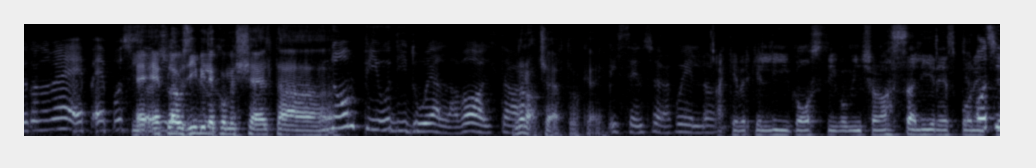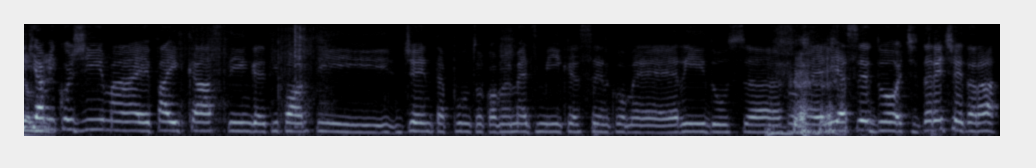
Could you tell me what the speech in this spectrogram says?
Secondo me è, è È, possibile. è plausibile come scelta? Non più di due alla volta. No, no, certo, ok. Il senso era quello. Anche perché lì i costi cominciano a salire O ti esponenzialmente. chiami Kojima e fai il casting, e ti porti gente appunto come Mads Mikkelsen, come Ridus, eh, come Elia Seydoux, eccetera, eccetera.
